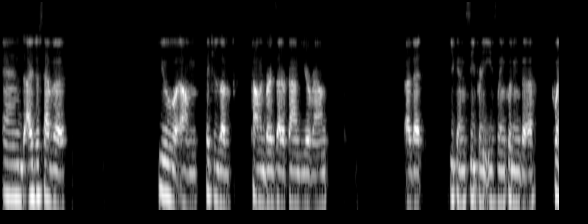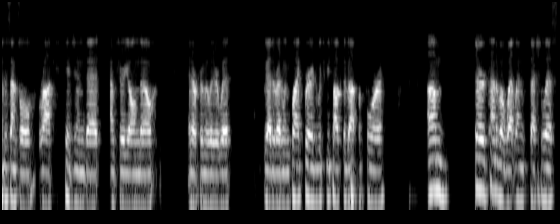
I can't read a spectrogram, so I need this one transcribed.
and I just have a few um, pictures of common birds that are found year round uh, that you can see pretty easily, including the quintessential rock pigeon that I'm sure you all know and are familiar with. We have the red-winged blackbird, which we talked about before. Um, they're kind of a wetland specialist.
